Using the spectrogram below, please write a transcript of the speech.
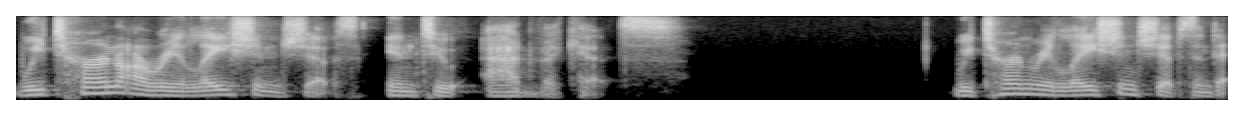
we turn our relationships into advocates. We turn relationships into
